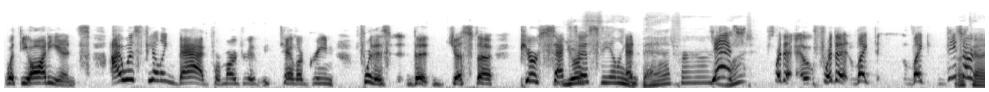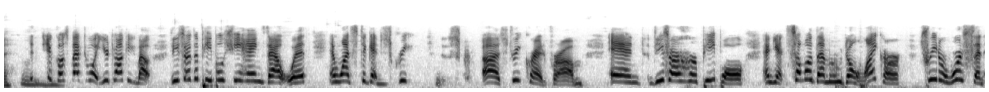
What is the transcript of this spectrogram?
with the audience, I was feeling bad for Marjorie Taylor Greene for this the just the pure sexist You're feeling and- bad for her? Yes, What? for the for the like like these are it, it goes back to what you're talking about. These are the people she hangs out with and wants to get street uh, street cred from, and these are her people. And yet, some of them who don't like her treat her worse than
